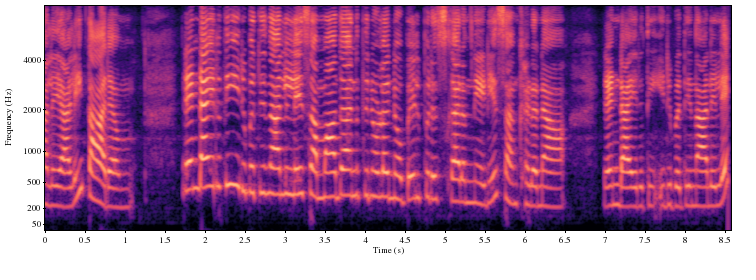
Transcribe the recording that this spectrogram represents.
മലയാളി താരം. രണ്ടായിരത്തി ഇരുപത്തിനാലിലെ സമാധാനത്തിനുള്ള നൊബേൽ പുരസ്കാരം നേടിയ സംഘടന. രണ്ടായിരത്തി ഇരുപത്തിനാലിലെ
